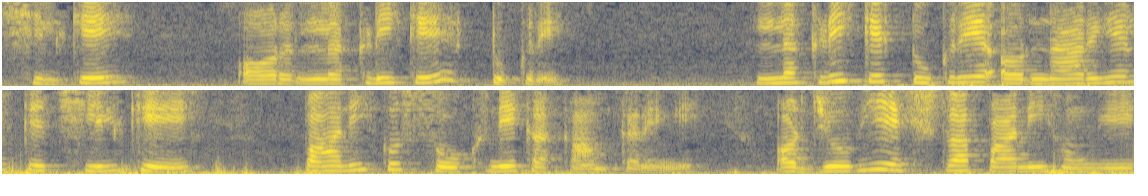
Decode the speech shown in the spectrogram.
छिलके और लकड़ी के टुकड़े। लकड़ी के टुकड़े और नारियल के छिलके पानी को सोखने का काम करेंगे। और जो भी एक्स्ट्रा पानी होंगे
